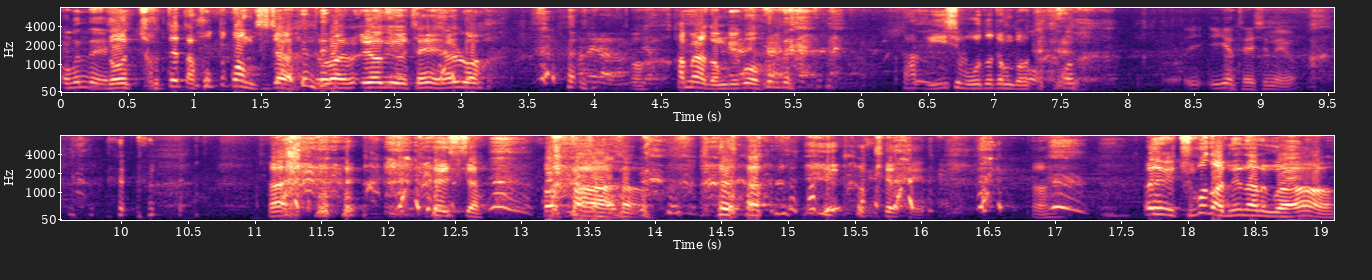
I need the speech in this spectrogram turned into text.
어 근데 너 저때딱 소뚜껑 진짜 일로 와, 여기 제 일로 와. 카메라 넘겨. 어, 카메라 넘기고 딱 25도 정도 이, 이게 되시네요. 아, 진짜 아, 오케이 오케이 어. 아니 죽어도 안 된다는 거야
